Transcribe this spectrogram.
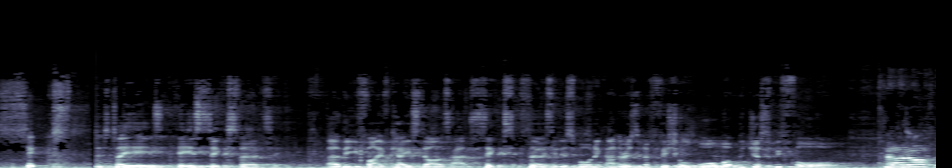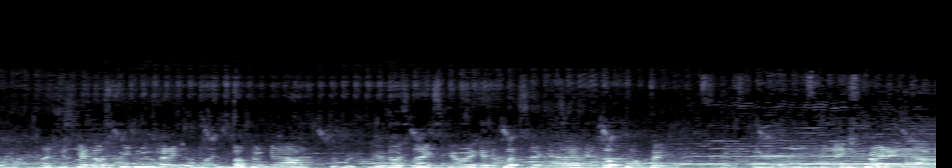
6. It is, it is 6.30. Uh, the 5k starts at 6.30 this morning, and there is an official warm-up just before. Start off. Let's just get those feet moving. Up and down. Get those legs going. Get the foot circulating. Get the foot pumping. Legs spread it out.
